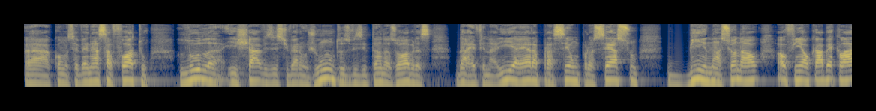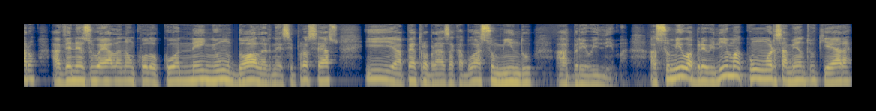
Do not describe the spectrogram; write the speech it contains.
ah, como você vê nessa foto, Lula e Chaves estiveram juntos visitando as obras da refinaria. Era para ser um processo binacional. Ao fim e ao cabo, é claro, a Venezuela não colocou nenhum dólar nesse processo e a Petrobras acabou assumindo Abreu e Lima. Assumiu Abreu e Lima com um orçamento que era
